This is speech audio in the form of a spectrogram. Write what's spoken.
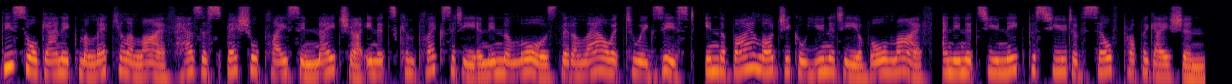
This organic molecular life has a special place in nature in its complexity and in the laws that allow it to exist, in the biological unity of all life, and in its unique pursuit of self-propagation.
